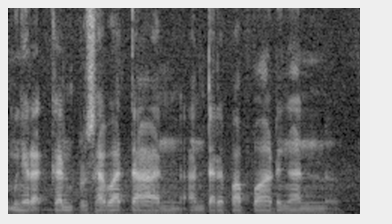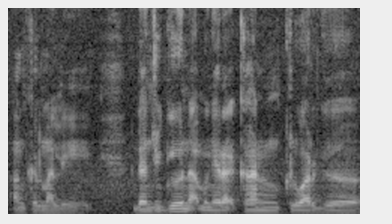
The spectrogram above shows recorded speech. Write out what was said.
mengeratkan persahabatan antara Papa dengan Uncle Malik dan juga nak mengeratkan keluarga.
